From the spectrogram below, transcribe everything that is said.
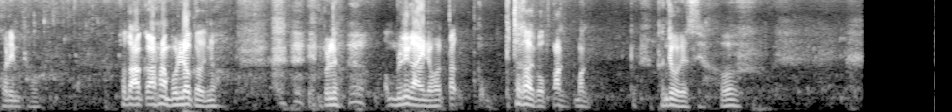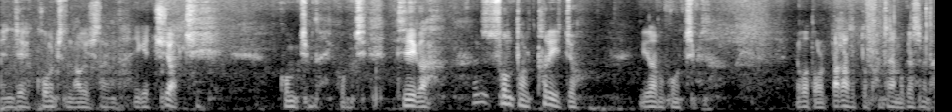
버림 타고 저도 아까 하나 물렸거든요. 물려, 물린 거 아니라 딱 붙여가지고 막, 막 던져버렸어요. 어후. 이제 곰치도 나오기 시작합니다 이게 쥐야쥐 곰치입니다. 이 곰치. 뒤에가 솜털 털이 있죠. 이라면 곰치입니다. 이것도 오늘 따가서 또 반찬해 먹겠습니다.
